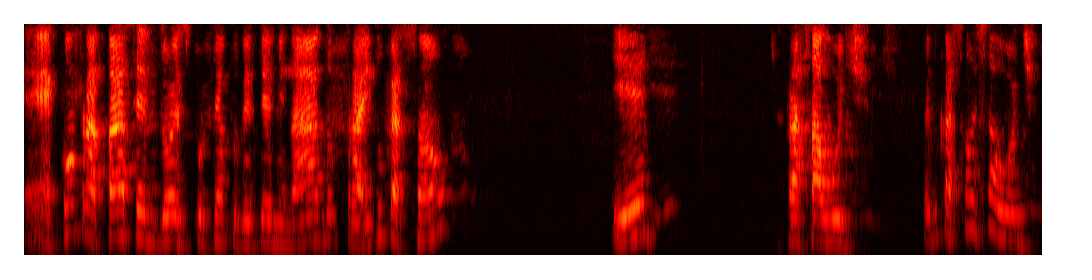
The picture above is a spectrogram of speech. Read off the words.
É contratar servidores por tempo determinado para educação e para saúde. Educação e saúde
